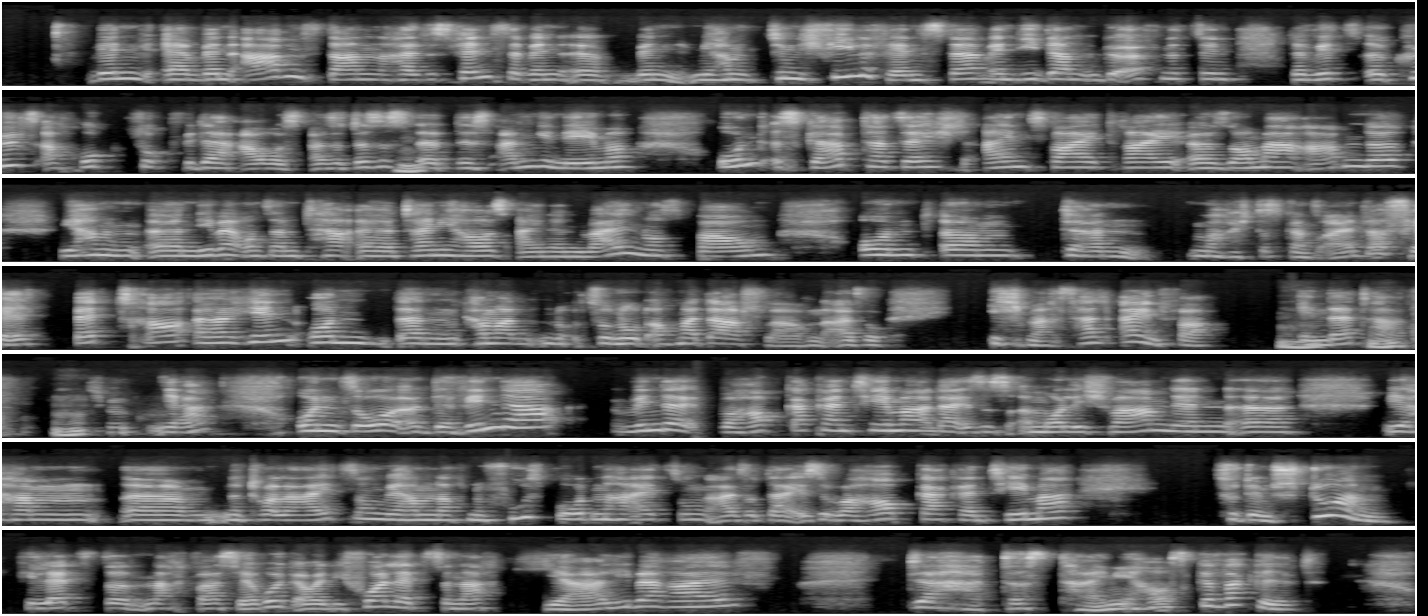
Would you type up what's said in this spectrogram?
wenn, äh, wenn abends dann halt das Fenster, wenn, äh, wenn, wir haben ziemlich viele Fenster, wenn die dann geöffnet sind, da wird äh, kühlt es auch ruckzuck wieder aus. Also das ist mhm. äh, das Angenehme. Und es gab tatsächlich ein, zwei, drei äh, Sommerabende. Wir haben äh, neben unserem Ta äh, Tiny House einen Walnussbaum und ähm, dann mache ich das ganz einfach, Feldbett äh, hin und dann kann man zur Not auch mal da schlafen. Also ich mache es halt einfach. Mhm. In der Tat. Mhm. mhm. Ich, ja. Und so, äh, der Winter Winter überhaupt gar kein Thema. Da ist es äh, mollig warm, denn äh, wir haben äh, eine tolle Heizung. Wir haben noch eine Fußbodenheizung. Also da ist überhaupt gar kein Thema. Zu dem Sturm, die letzte Nacht war es ja ruhig, aber die vorletzte Nacht, ja, lieber Ralf, da hat das Tiny House gewackelt.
